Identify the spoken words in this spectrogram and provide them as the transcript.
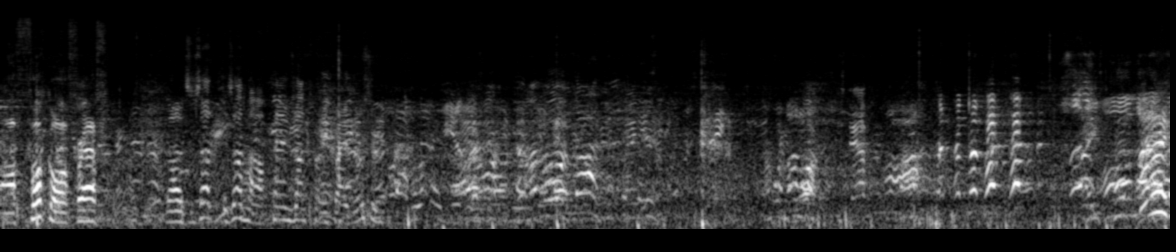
Ah, fuck off, ref. Lads, is that, is that half time? Is that 25 minutes? or- Right.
